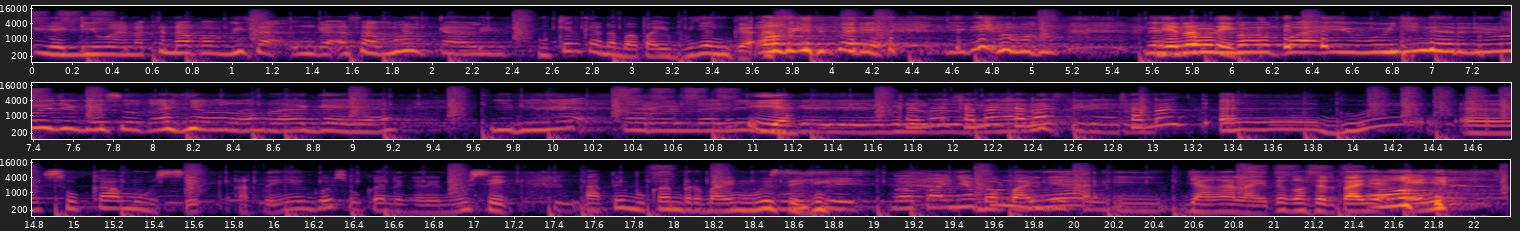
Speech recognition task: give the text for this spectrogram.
ya gimana? Kenapa bisa enggak sama sekali? Mungkin karena bapak ibunya enggak. Oh gitu ya? Jadi emang dari bapak ibunya dari dulu juga sukanya olahraga ya? Jadinya turunannya iya. juga ya, ya benar karena karena karena, karena uh, gue uh, suka musik artinya gue suka dengerin musik hmm. tapi bukan bermain musik, musik. bapaknya pun bapaknya i, janganlah itu nggak usah ditanya oh. kayaknya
